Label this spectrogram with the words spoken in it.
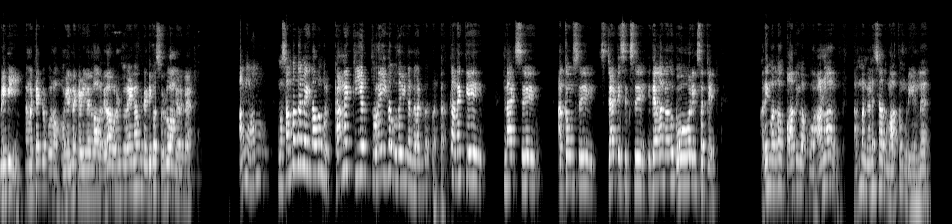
மேபி நம்ம கேட்க போறோம். அவங்க என்ன கவிதை எல்லாம் அவங்க ஏதாவது ஒரு ரெண்டு லைனாவது கண்டிப்பா சொல்லுவாங்க அதுல. ஆனா உங்க சம்பந்தமே இல்லாம ஒரு கணக்கியல் துறையில உதவி கண்டு கணக்கு மேக்ஸு அக்கௌண்ட்ஸு ஸ்டாட்டிஸ்டிக்ஸு இதெல்லாம் வந்து போரிங் சப்ஜெக்ட் அதே மாதிரிதான் பாதுகாப்போம். ஆனால் நம்ம நினைச்சா அதை மாற்ற முடியும்ல?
